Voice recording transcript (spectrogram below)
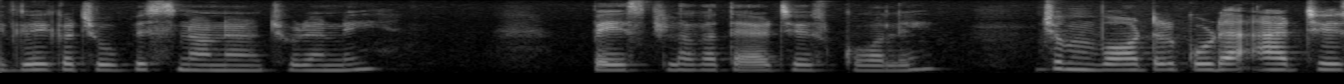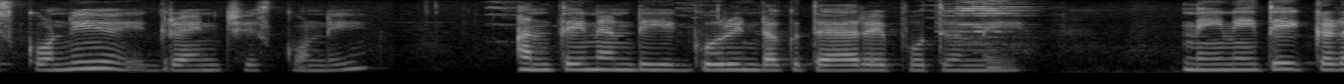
ఇదిగో ఇక్కడ చూపిస్తున్నాను చూడండి. పేస్ట్ లాగా తయారు చేసుకోవాలి. కొంచెం వాటర్ కూడా యాడ్ చేసుకొని గ్రైండ్ చేసుకోండి. అంతేనండి గోరింటాకు తయారైపోతుంది. నేనైతే ఇక్కడ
